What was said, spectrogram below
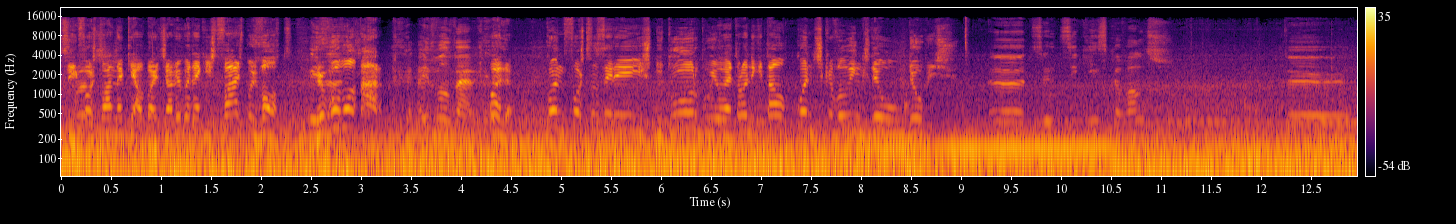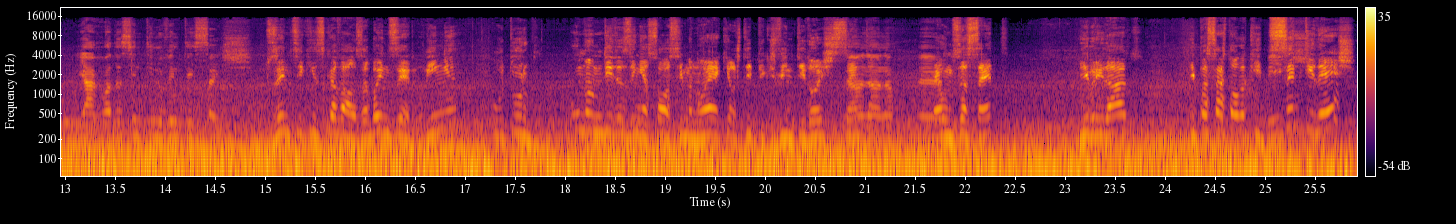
Sim, Pronto. foste lá naquele, bem, já viu quanto é que isto faz, depois volto. Eu vou Exato. voltar. Hei de voltar. Olha, quando foste fazer isto do turbo e eletrónico e tal, quantos cavalinhos deu, deu o bicho? Uh, 215 cavalos de- e à roda 196. 215 cavalos, a bem dizer, linha, o turbo, uma medidazinha só acima, não é aqueles típicos 22, 60, Não, não, não. é um 17, hibridado, e passaste logo aqui de Bicos. 110,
